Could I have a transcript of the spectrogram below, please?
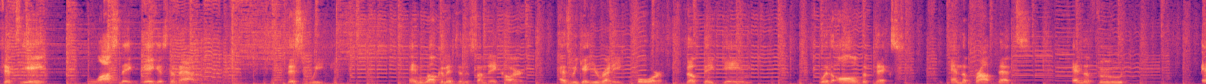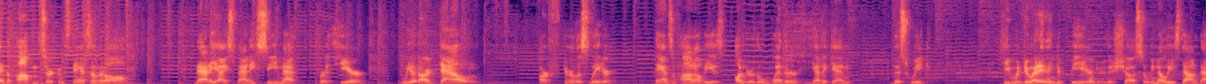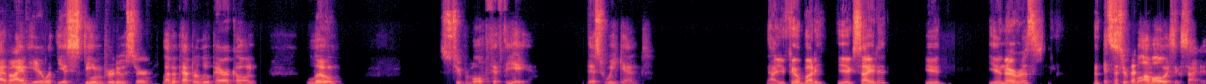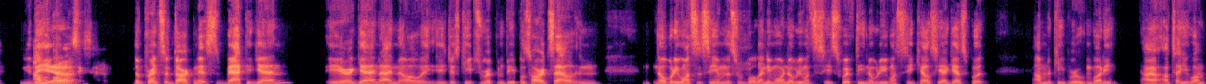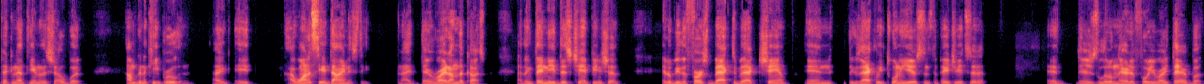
58, Las Vegas, Nevada, this week. And welcome into the Sunday card as we get you ready for the big game with all of the picks and the prop bets and the food and the pop and circumstance of it all. Matty Ice, Matty C, Matt Frith here. We are down our fearless leader, Dan Zampano. He is under the weather yet again this week. He would do anything to be here and do this show, so we know he's down bad. But I am here with the esteemed producer, Lemon Pepper Lou Pericone. Lou, Super Bowl 58 this weekend. How you feel, buddy? You excited? You you nervous? It's Super Bowl. I'm always excited. The, I'm uh, always excited. the Prince of Darkness back again, here again. I know it just keeps ripping people's hearts out, and nobody wants to see him in the Super Bowl anymore. Nobody wants to see Swifty. Nobody wants to see Kelce, I guess. But I'm gonna keep rooting, buddy. I, I'll tell you who I'm picking at the end of the show, but I'm gonna keep rooting. I it, I want to see a dynasty, and I they're right on the cusp. I think they need this championship. It'll be the first back-to-back champ in exactly 20 years since the Patriots did it. it. There's a little narrative for you right there, but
